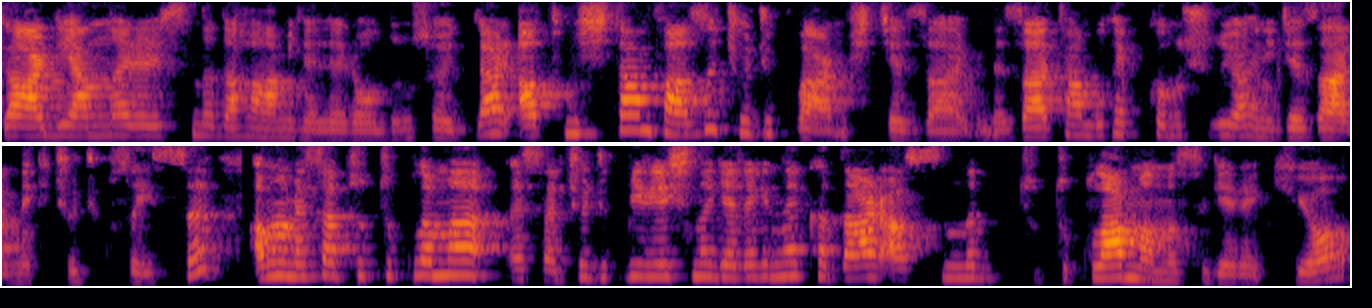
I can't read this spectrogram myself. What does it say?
Gardiyanlar arasında da hamileler olduğunu söylediler. 60'tan fazla çocuk varmış cezaevinde. Zaten bu hep konuşuluyor hani cezaevindeki çocuk sayısı. Ama mesela tutuklama mesela çocuk bir yaşına gelene kadar aslında tutuklanmaması gerekiyor.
